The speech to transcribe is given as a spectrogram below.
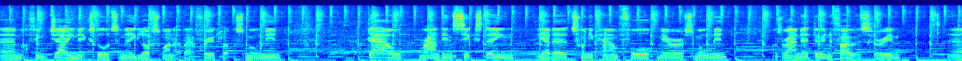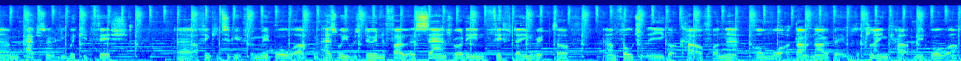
Um, I think Jay next door to me lost one at about 3 o'clock this morning. Dow rounding 16. He had a 20 pound four mirror this morning. I was around there doing the photos for him. Um, absolutely wicked fish. Uh, I think he took it from mid-water. As we was doing the photos, Sam's Roddy in 15 ripped off. Unfortunately, he got cut off on that, on what I don't know, but it was a clean cut mid-water.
